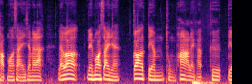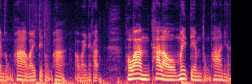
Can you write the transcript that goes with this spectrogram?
ขับมอไซค์ใช่ไหมล่ะ แล้วก็ในมอไซค์เนี่ยก็เตรียมถุงผ้าเลยครับ คือเตรียมถุงผ้าไว้ติดถุงผ้าเอาไว้นะครับ เพราะว่าถ้าเราไม่เตรียมถุงผ้าเนี่ย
